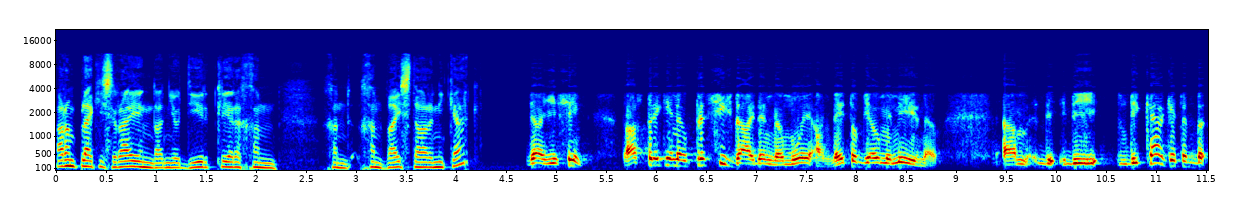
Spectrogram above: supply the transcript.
arm plekkies ry en dan jou dierklere gaan gaan gaan wys daar in die kerk? Ja, jy sien. Daar spreek jy nou presies daai ding nou mooi aan, net op jou manier nou. Ehm um, die die die kerk het 'n be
